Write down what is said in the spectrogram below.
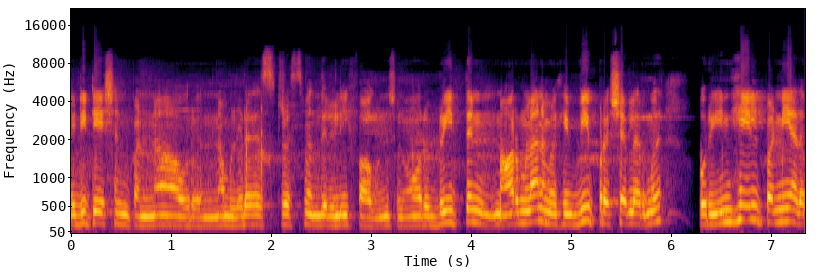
மெடிடேஷன் பண்ணால் ஒரு நம்மளோட ஸ்ட்ரெஸ் வந்து ரிலீஃப் ஆகும்னு சொல்லுவோம். ஒரு ப்ரீத் இன் நார்மலாக நம்ம ஹெவி ப்ரெஷரில் இருக்கும்போது ஒரு இன்ஹேல் பண்ணி அதை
